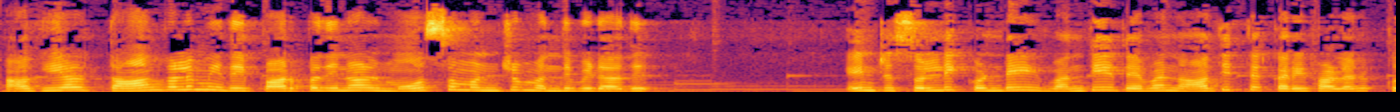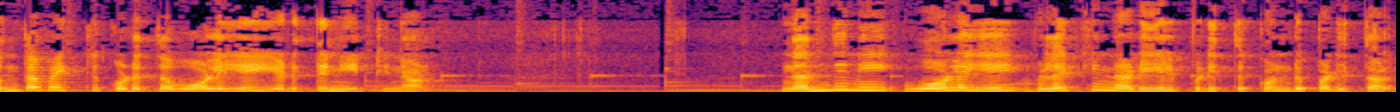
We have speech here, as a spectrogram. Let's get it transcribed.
ஆகையால் தாங்களும் இதை பார்ப்பதினால் மோசம் ஒன்றும் வந்துவிடாது. என்று சொல்லிக்கொண்டே வந்தியத்தேவன் ஆதித்த கரிகாலர் குந்தவைக்கு கொடுத்த ஓலையை எடுத்து நீட்டினான். நந்தினி ஓலையை விளக்கின் அடியில் பிடித்துக்கொண்டு படித்தாள்.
